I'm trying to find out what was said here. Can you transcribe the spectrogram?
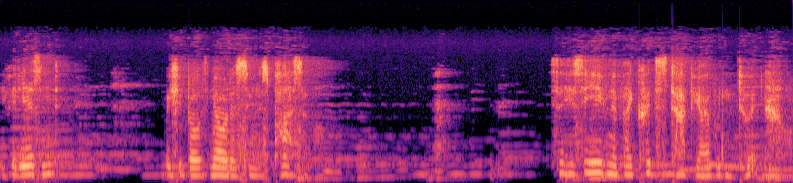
If it isn't, we should both know it as soon as possible. So you see, even if I could stop you, I wouldn't do it now.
